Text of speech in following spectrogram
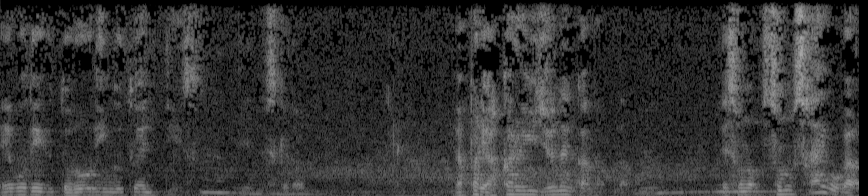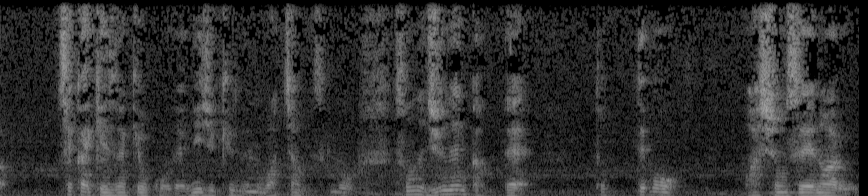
英語で言うと Roaring Twenties って言うんですけどやっぱり明るい10年間だった。でそのその最後が世界経済恐慌で29年で終わっちゃうんですけど、その10年間ってとってもファッション性のある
